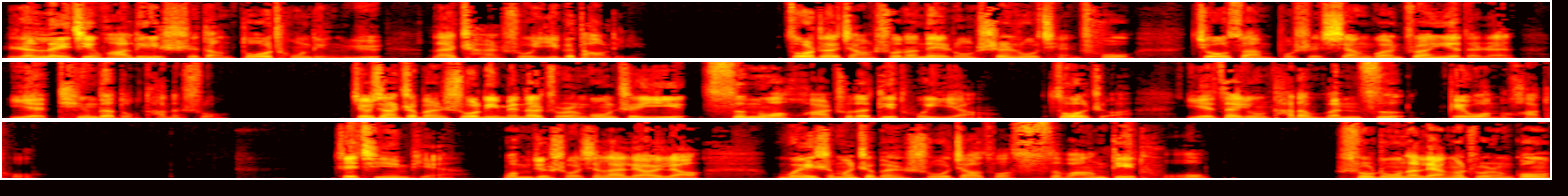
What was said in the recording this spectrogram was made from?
人类进化历史等多重领域来阐述一个道理。作者讲述的内容深入浅出，就算不是相关专业的人也听得懂他的书。就像这本书里面的主人公之一斯诺画出的地图一样，作者也在用他的文字给我们画图。这期音频。我们就首先来聊一聊，为什么这本书叫做《死亡地图》。书中的两个主人公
